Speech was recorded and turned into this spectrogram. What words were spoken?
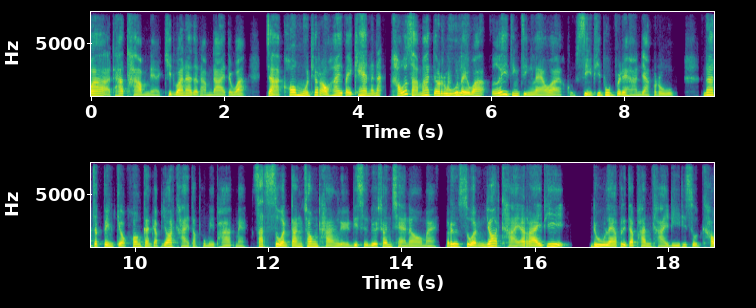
ว่าถ้าทำเนี่ยคิดว่าน่าจะทำได้ แต่ว่าจากข้อมูลที่เราให้ไปแค่นั้นนะเขาสามารถจะรู้เลยว่า เอ้ยจริง ๆ แล้วอะสิ่งที่ผู้บริหารอยากรู้ น่าจะเป็นเกี่ยวข้องกันกับยอดขายตามภูมิภาคไหมสัดส่วนต่างช่องทางหรือ distribution channel ไหมหรือส่วนยอดขายอะไรที่ ดูแล้วผลิตภัณฑ์ขายดีที่สุดเขา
